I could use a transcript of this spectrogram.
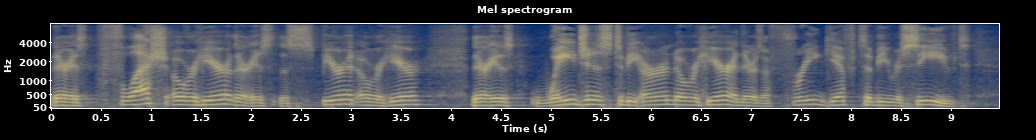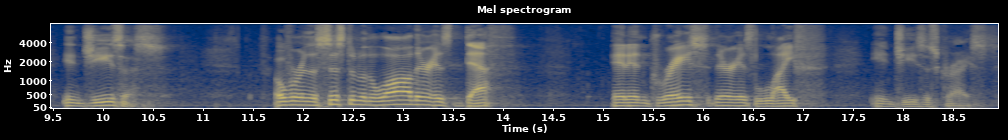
There is flesh over here. There is the spirit over here. There is wages to be earned over here, and there is a free gift to be received in Jesus. Over in the system of the law, there is death. And in grace, there is life in Jesus Christ.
